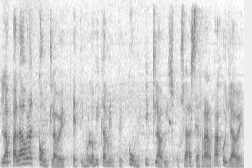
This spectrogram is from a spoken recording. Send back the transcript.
La palabra cónclave, etimológicamente cum y clavis, o sea, cerrar bajo llave,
